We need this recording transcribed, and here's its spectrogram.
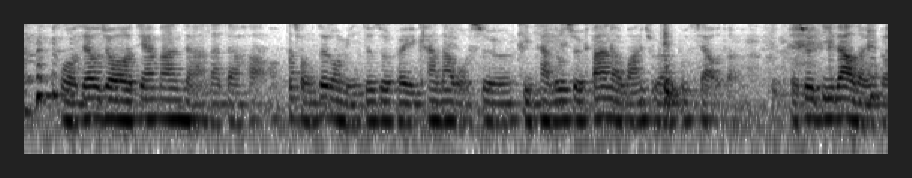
我叫做江班长，大家好。从这个名字就可以看到，我是平常都是帮了王主任不小的，我是地道的一个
